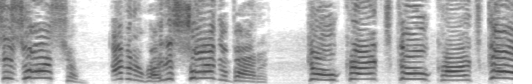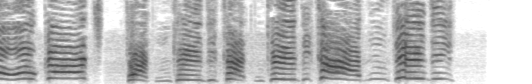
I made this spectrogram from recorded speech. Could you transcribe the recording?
This is awesome. I'm gonna write a song about it. Go karts, go karts, go karts! Cotton candy, cotton candy, cotton!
